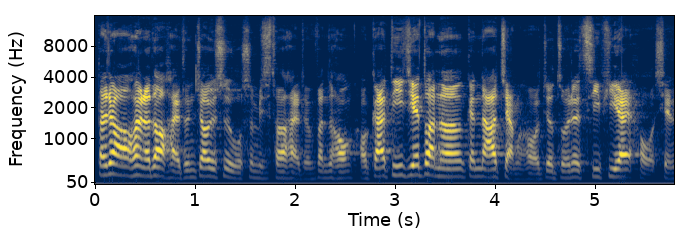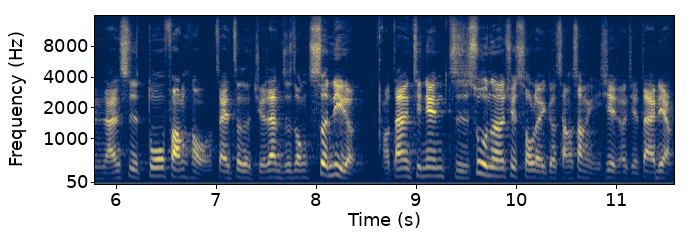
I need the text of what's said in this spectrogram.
大家好，欢迎来到海豚教育室，我是 Mr 海豚范志宏。好，刚才第一阶段呢，跟大家讲了哈，就昨天的 CPI 哦，显然是多方哦在这个决战之中胜利了哦。但是今天指数呢却收了一个长上影线，而且带量，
